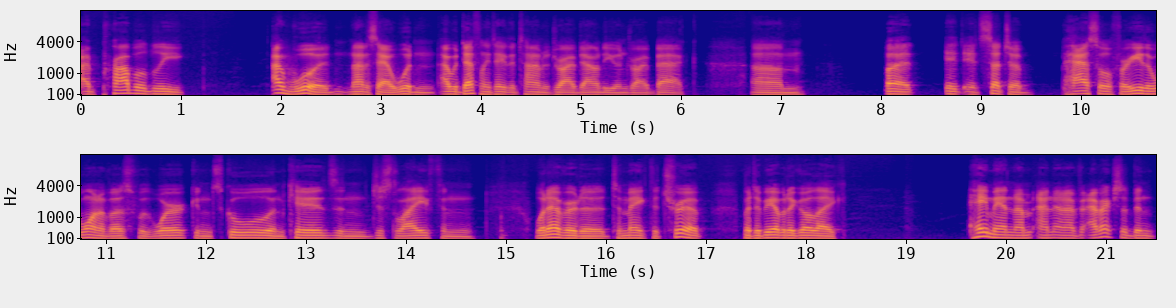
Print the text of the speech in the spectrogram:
I probably I would not to say I wouldn't. I would definitely take the time to drive down to you and drive back. Um, but it it's such a hassle for either one of us with work and school and kids and just life and whatever to to make the trip. But to be able to go like, hey man, I'm and, and I've I've actually been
